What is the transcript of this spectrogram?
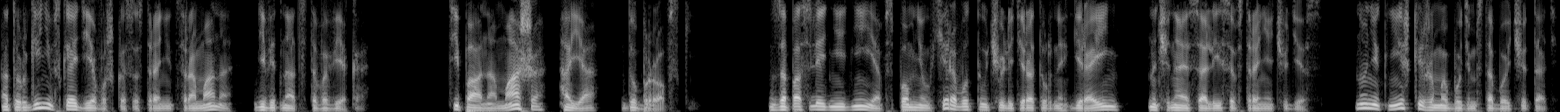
а тургеневская девушка со страниц романа XIX века. Типа она Маша, а я Дубровский. За последние дни я вспомнил херову тучу литературных героинь, начиная с Алисы в «Стране чудес». Ну не книжки же мы будем с тобой читать,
